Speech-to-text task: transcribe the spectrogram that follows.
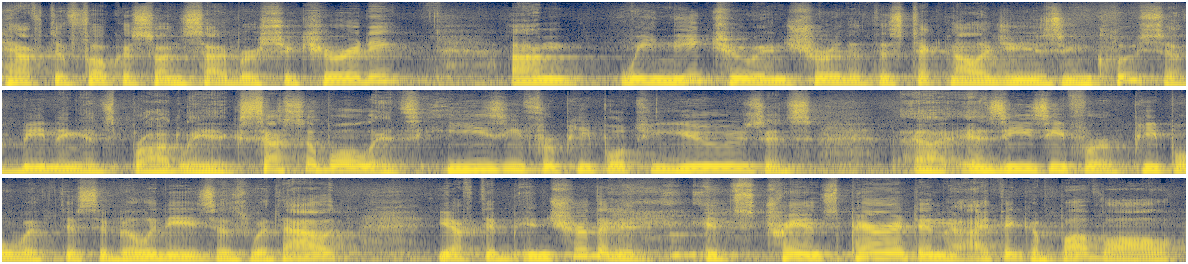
have to focus on cybersecurity. Um, we need to ensure that this technology is inclusive, meaning it's broadly accessible, it's easy for people to use, it's uh, as easy for people with disabilities as without. You have to ensure that it, it's transparent, and I think above all,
